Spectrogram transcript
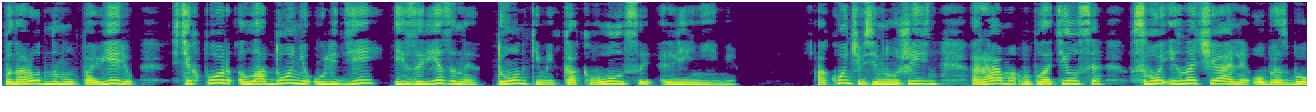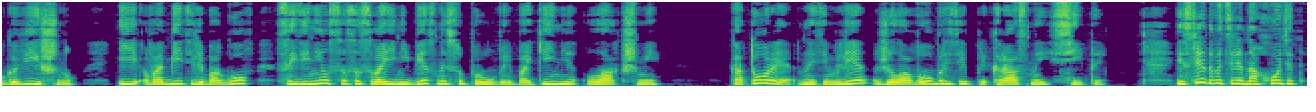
По народному поверью, с тех пор ладони у людей изрезаны тонкими, как волосы, линиями. Окончив земную жизнь, Рама воплотился в свой изначальный образ бога Вишну и в обители богов соединился со своей небесной супругой, богиней Лакшми которая на Земле жила в образе прекрасной Ситы. Исследователи находят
